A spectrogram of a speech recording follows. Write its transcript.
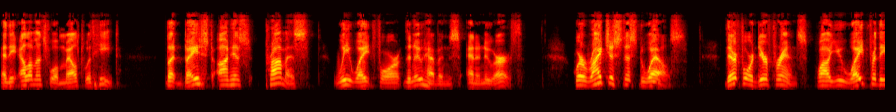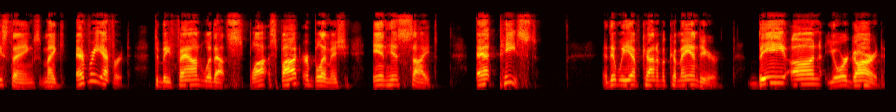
and the elements will melt with heat. But based on his promise, we wait for the new heavens and a new earth, where righteousness dwells. Therefore, dear friends, while you wait for these things, make every effort to be found without spot or blemish in his sight at peace. And then we have kind of a command here be on your guard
